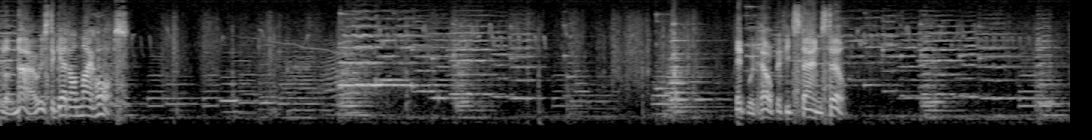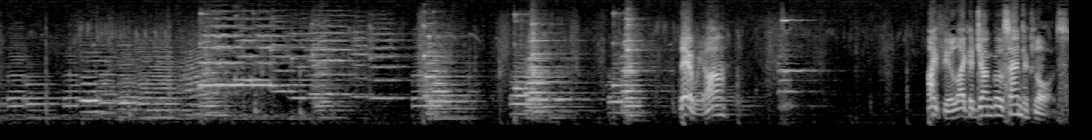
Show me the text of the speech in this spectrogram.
Problem now is to get on my horse. It would help if he'd stand still. There we are. I feel like a jungle Santa Claus.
